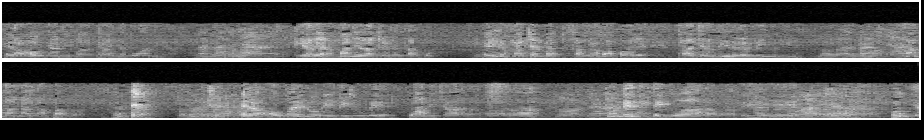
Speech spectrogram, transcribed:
အဲ့ဒါနေဝရဏအဲ့ဒါအောက်ညာနေမှာဒါလည်းသွားနေတာမှန်ပါဗျာဒီရတဲ့အမှန်နဲ့တက်တက်သွားအဲဒီအမှတ်ထဲမှာသံဃာပါပါတယ်ဘာကြံသေးတယ်မေးမနေနဲ့မှန်ပါမှန်မှန်ပါပါဗျာမှတ်တာနာနာမှတ်ဟုတ်ကဲ့အဲ့ဒါအောက်ပိုင်းတော့ပြင်ဒီလိုပဲပွားနေကြရတာပါတူလည်းဒီတိုင်းသွားရတာပါပဲဟုတ်ကြ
